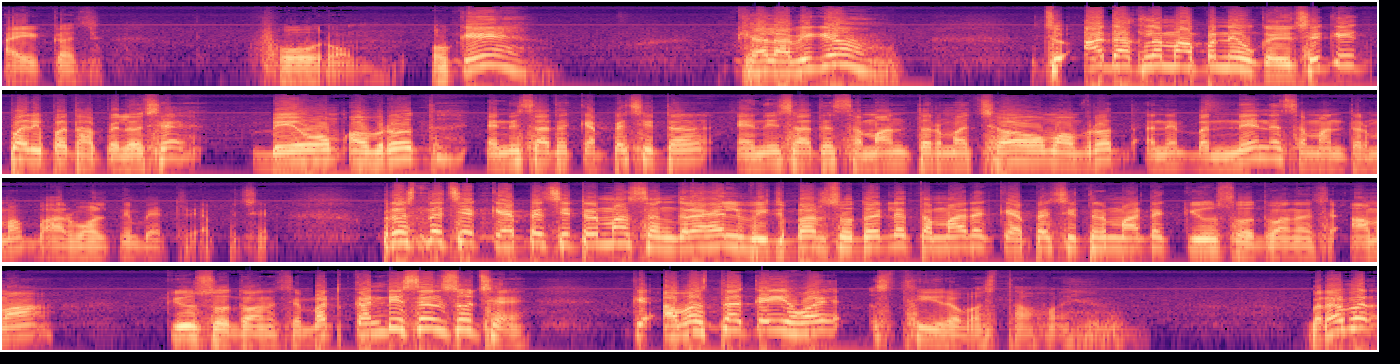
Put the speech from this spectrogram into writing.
આ એક જ. ફોર ઓમ ઓકે ખ્યાલ આવી ગયો? જો આ દાખલામાં આપણને એવું કહ્યું છે કે એક પરિપથ આપેલો છે. બે ઓમ અવરોધ, એની સાથે કેપેસિટર, એની સાથે સમાંતરમાં છ ઓમ અવરોધ અને બંનેને સમાંતરમાં બાર વોલ્ટની બેટરી આપે છે. પ્રશ્ન છે, કેપેસિટરમાં સંગ્રહાયેલ વીજભાર શોધો એટલે તમારે કેપેસિટર માટે ક્યુ શોધવાનો છે. આમાં ક્યુ શોધવાનો છે. બટ કન્ડિશન શું છે? કે અવસ્થા કઈ હોય? સ્થિર અવસ્થા હોય. બરાબર?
